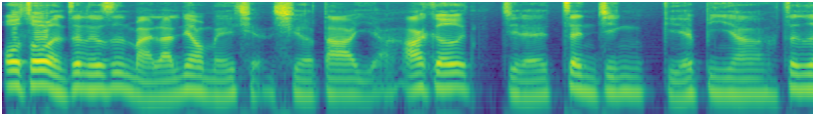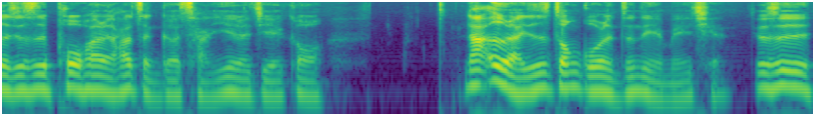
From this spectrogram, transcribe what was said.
欧洲人真的就是买燃料没钱，希尔大一啊，阿哥几个震惊别逼啊，真的就是破坏了他整个产业的结构。那二来就是中国人真的也没钱，就是。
